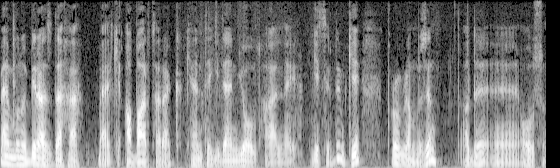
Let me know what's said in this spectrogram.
Ben bunu biraz daha belki abartarak kente giden yol haline getirdim ki programımızın adı e, olsun.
